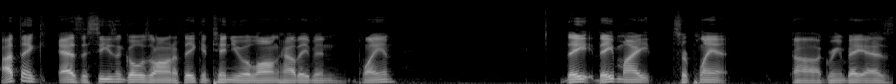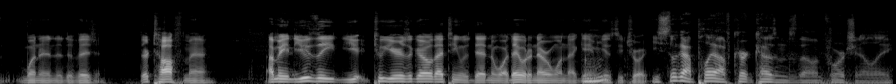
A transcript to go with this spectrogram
I think as the season goes on, if they continue along how they've been playing, they they might supplant uh, Green Bay as winning the division. They're tough, man. I mean, usually you, two years ago that team was dead in the water. They would have never won that game against Detroit. You still got playoff Kirk Cousins though, unfortunately.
